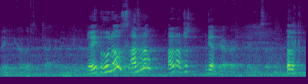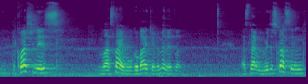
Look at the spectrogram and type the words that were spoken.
Maybe, maybe they could lift it, Taka. Maybe they could. Right? Eh, who knows? I don't know. I don't know. I'm just, again. Yeah, right. Maybe so. Now the, the question is, last night, we'll go back to in a minute, but last night we were discussing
